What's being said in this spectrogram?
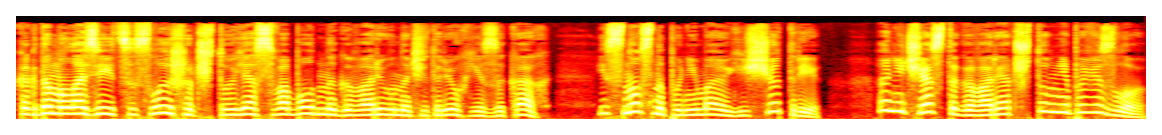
Когда малазийцы слышат, что я свободно говорю на четырех языках и сносно понимаю еще три, они часто говорят, что мне повезло.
